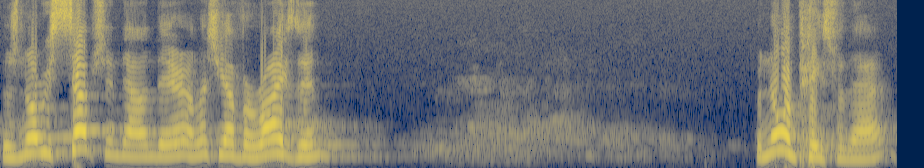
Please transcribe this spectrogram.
There's no reception down there unless you have Verizon. But no one pays for that.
